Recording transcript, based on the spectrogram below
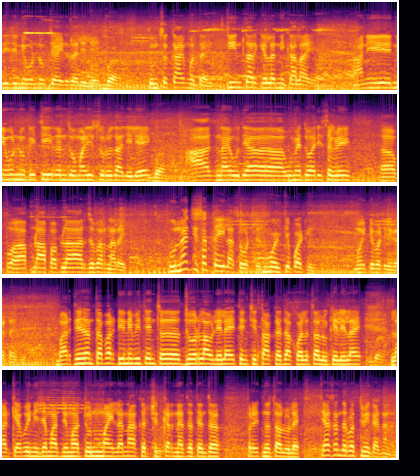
तिची निवडणूक जाहीर झालेली आहे? बरं. तुमचं काय मत आहे? तीन तारखेला निकाल आहे. आणि निवडणुकीची रणधुमाळी सुरू झालेली आहे. आज नाही उद्या उमेदवारी सगळे अ, प- आपला आपापला अर्ज भरणार आहेत. कुणाची सत्ता येईल असं वाटतं? मोहिते पाटील. मोहिते पाटील गटाची. भारतीय जनता पार्टीने बी त्यांचं जोर लावलेला आहे. त्यांची ताकद दाखवायला चालू केलेला आहे. लाडक्या बहिणीच्या माध्यमातून महिलांना आकर्षित करण्याचा त्यांचा प्रयत्न चालू आहे. त्या संदर्भात तुम्ही काय सांगाल?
